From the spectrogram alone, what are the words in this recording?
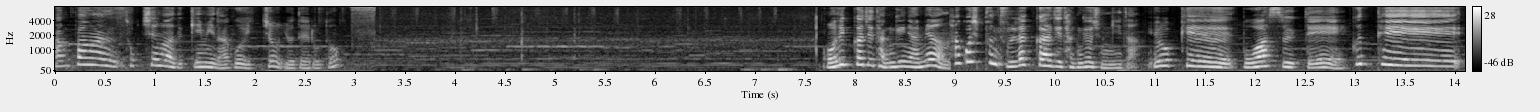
빵빵한 속치마 느낌이 나고 있죠? 요대로도. 어디까지 당기냐면 하고 싶은 둘레까지 당겨줍니다. 이렇게 모았을 때 끝에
